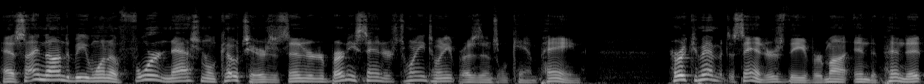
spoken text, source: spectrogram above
has signed on to be one of four national co chairs of Senator Bernie Sanders' 2020 presidential campaign. Her commitment to Sanders, the Vermont Independent,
